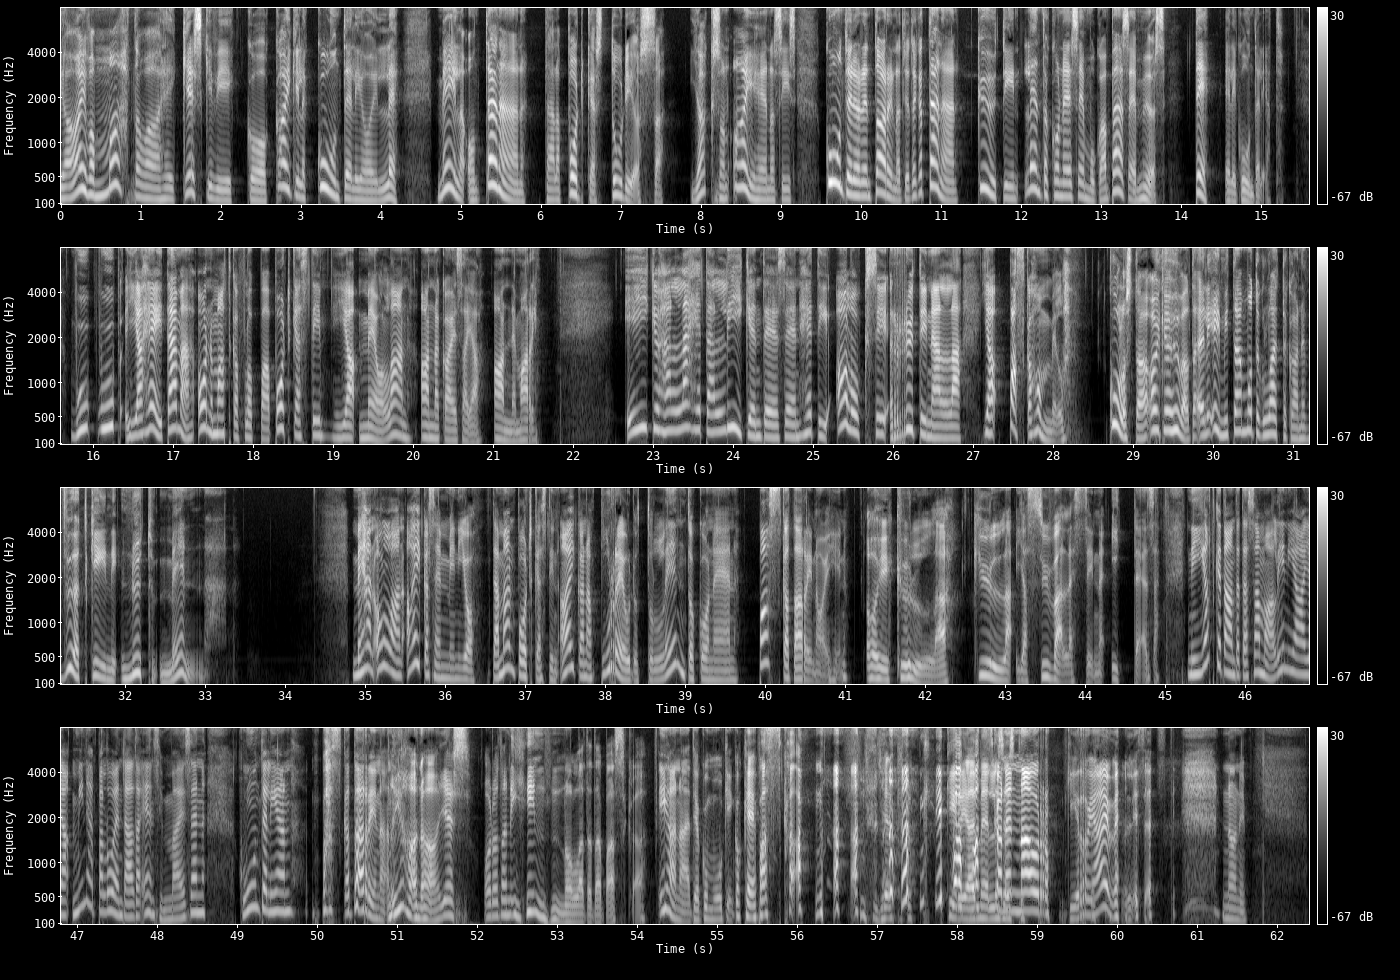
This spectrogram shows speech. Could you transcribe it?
Ja aivan mahtavaa hei keskiviikkoa kaikille kuuntelijoille. Meillä on tänään täällä podcast-studiossa jakson aiheena siis kuuntelijoiden tarinat, joten tänään kyytiin lentokoneeseen mukaan pääsee myös te, eli kuuntelijat. Whoop whoop. Ja hei, tämä on Matka Floppaa podcasti ja me ollaan Anna-Kaisa ja Anne-Mari. Eiköhän lähetä liikenteeseen heti aluksi rytinällä ja paskahommilla. Kuulostaa oikein hyvältä, eli ei mitään muuta kuin laittakaa ne vyöt kiinni, nyt mennään. Mehän ollaan aikaisemmin jo tämän podcastin aikana pureuduttu lentokoneen paskatarinoihin. Oi kyllä. Kyllä, ja syvälle sinne itteensä. Niin jatketaan tätä samaa linjaa, ja minäpä luen täältä ensimmäisen kuuntelijan paskatarinan. Ihanaa, yes. Odotan innolla tätä paskaa. Ihanaa, että joku muukin kokee paskaa. Jep, kirjaimellisesti. Nauru, kirjaimellisesti. Noniin.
